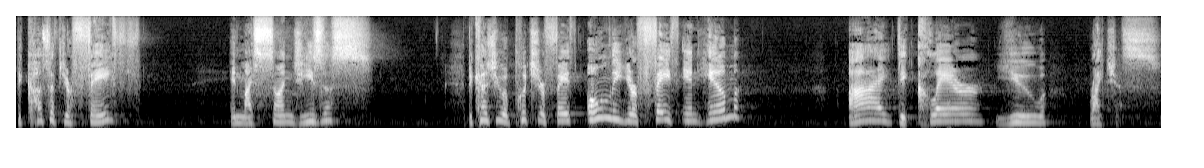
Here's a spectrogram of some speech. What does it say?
Because of your faith in my son Jesus, because you have put your faith, only your faith in him, I declare you righteous.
